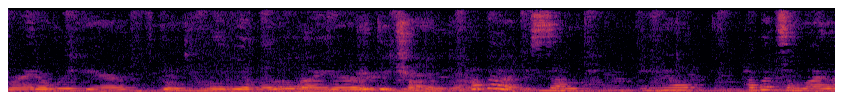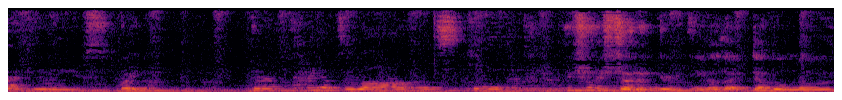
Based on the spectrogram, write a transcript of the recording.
right over here. Go for it. Maybe a little lighter. Let the child How about some, you know, how about some lilac leaves? Wait They're kind of long and skinny. You should have showed him your, you know that double load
